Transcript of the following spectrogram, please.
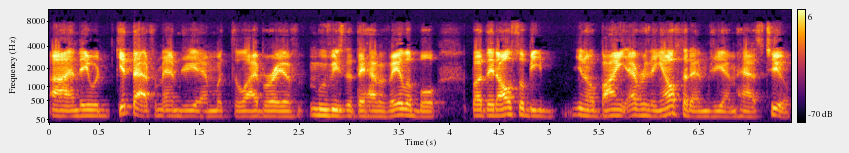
uh, and they would get that from MGM with the library of movies that they have available. But they'd also be, you know, buying everything else that MGM has too.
